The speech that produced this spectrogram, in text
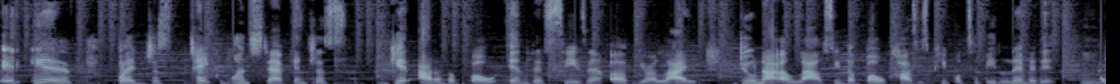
it is. But just take one step and just get out of the boat in this season of your life. Do not allow, see, the boat causes people to be limited. Mm. The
